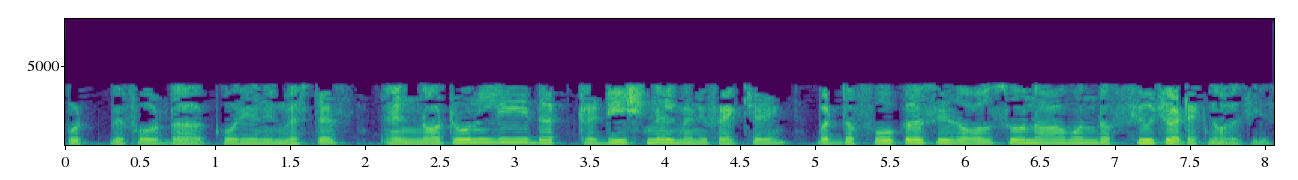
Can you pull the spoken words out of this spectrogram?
put before the Korean investors. And not only the traditional manufacturing, but the focus is also now on the future technologies.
